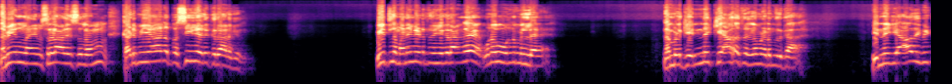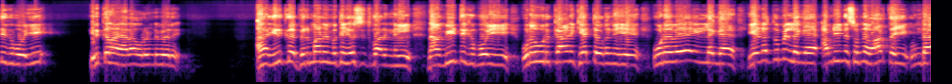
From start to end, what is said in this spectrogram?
நபீன் நாயம் சல்லா கடுமையான பசியில் இருக்கிறார்கள். வீட்டில் மனைவி எடுத்து கேட்குறாங்க உணவு ஒன்றும் இல்லை. நம்மளுக்கு என்னைக்காவது நிலைமை நடந்திருக்கா? என்னைக்காவது வீட்டுக்கு போய் இருக்கலாம் யாராவது ஒரு ரெண்டு பேர். ஆனால் இருக்கிற பெரும்பான்மை மக்கள் யோசித்து பாருங்கள் நான் வீட்டுக்கு போய் உணவு இருக்கான்னு கேட்ட உடனேயே உணவே இல்லைங்க எனக்கும் இல்லைங்க அப்படின்னு சொன்ன வார்த்தை உண்டா?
